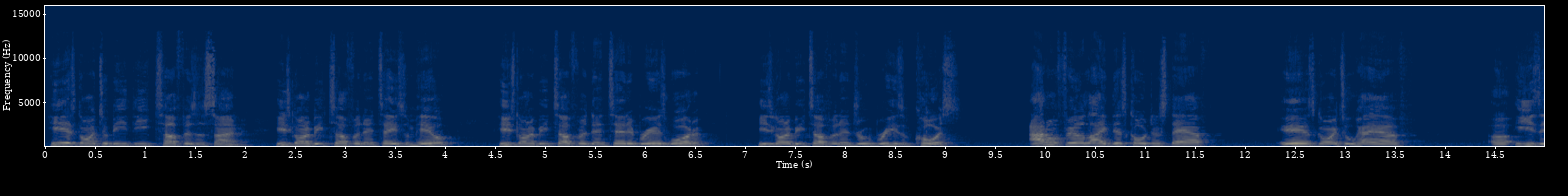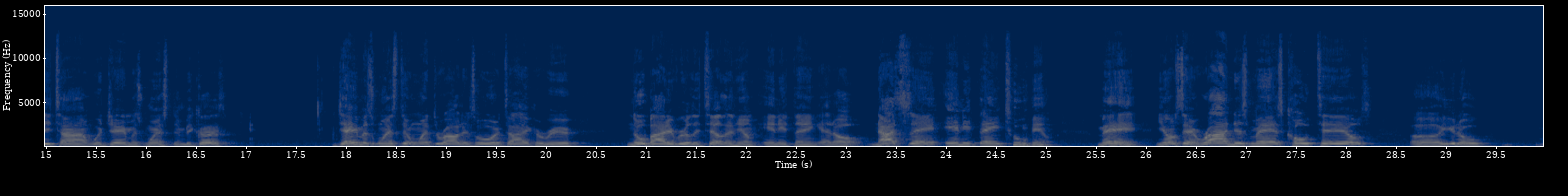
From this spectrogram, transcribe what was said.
He is going to be the toughest assignment. He's going to be tougher than Taysom Hill. He's going to be tougher than Teddy Bridgewater. He's going to be tougher than Drew Brees, of course. I don't feel like this coaching staff is going to have an easy time with Jameis Winston because Jameis Winston went throughout his whole entire career nobody really telling him anything at all. Not saying anything to him. Man, you know what I'm saying? Riding this man's coattails, uh, you know,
